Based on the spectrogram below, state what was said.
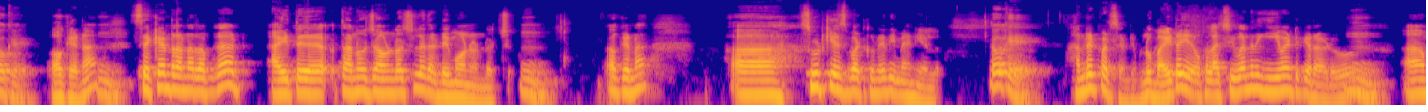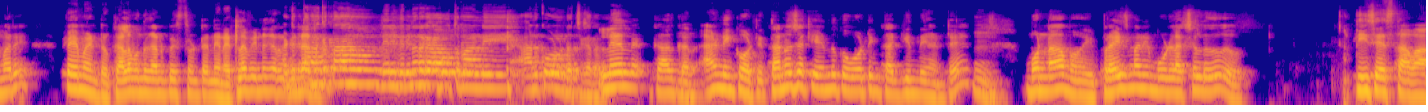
ఓకే ఓకేనా సెకండ్ రన్నర్ అప్గా అయితే తనూజ ఉండొచ్చు లేదా డెమోన్ ఉండొచ్చు. ఉమ్, ఓకేనా? సూట్ కేసు పట్టుకునేది ఇమాన్యుయల్ ఓకే. Hundred percent. నువ్వు బయట ఒక లక్ష ఇవ్వండి నీకు ఈవెంట్కి రాడు. మరి పేమెంట్ కళ్ళ ముందు కనిపిస్తుంటే నేను ఎట్లా విన్నగలను నేను కాబోతున్నానని అనుకో ఉండొచ్చు కదా. లేదు కాదు కాదు. అండ్ ఇంకోటి తనుజకి ఎందుకు ఓటింగ్ తగ్గింది అంటే మొన్న ఈ ప్రైజ్ మనీ మూడు లక్షలు తీసేస్తావా?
